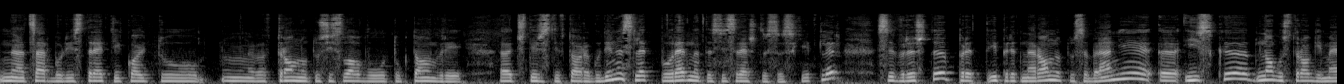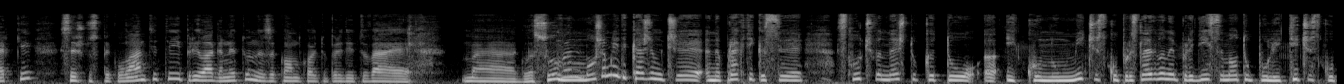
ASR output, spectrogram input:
на цар Борис III, който в тронното си слово от октомври 1942 година, след поредната си среща с Хитлер, се връща пред, и пред Народното събрание е, иска много строги мерки срещу спекулантите и прилагането на закон, който преди това е гласуван. Можем ли да кажем, че на практика се случва нещо като а, економическо преследване преди самото политическо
